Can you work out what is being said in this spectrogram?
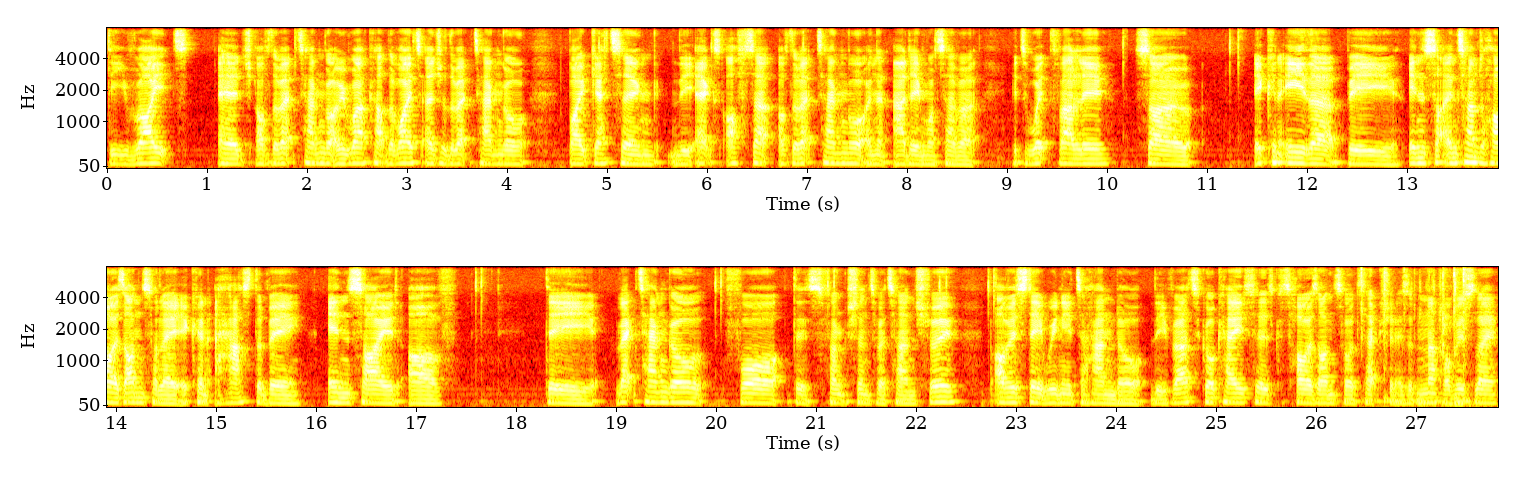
the right edge of the rectangle, we work out the right edge of the rectangle by getting the x offset of the rectangle and then adding whatever its width value. So it can either be inside in terms of horizontally it can it has to be inside of the rectangle for this function to return true. Obviously we need to handle the vertical cases because horizontal detection isn't enough obviously.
